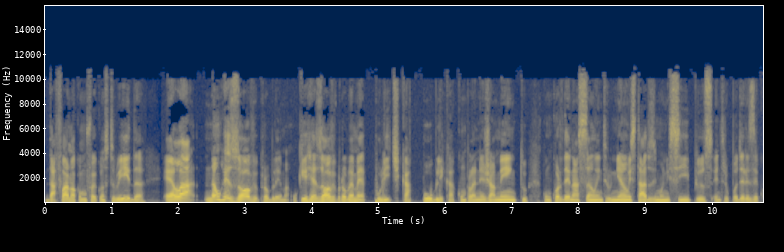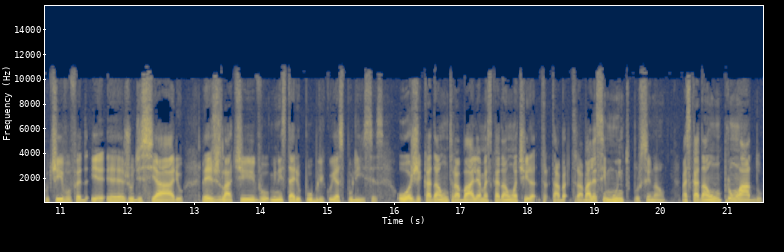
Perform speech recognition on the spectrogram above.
da forma como foi construída, ela não resolve o problema. O que resolve o problema é política pública, com planejamento, com coordenação entre União, Estados e municípios, entre o Poder Executivo, Judiciário, Legislativo, Ministério Público e as polícias. Hoje, cada um trabalha, mas cada um atira. Tra Trabalha-se muito, por sinal, mas cada um para um lado.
